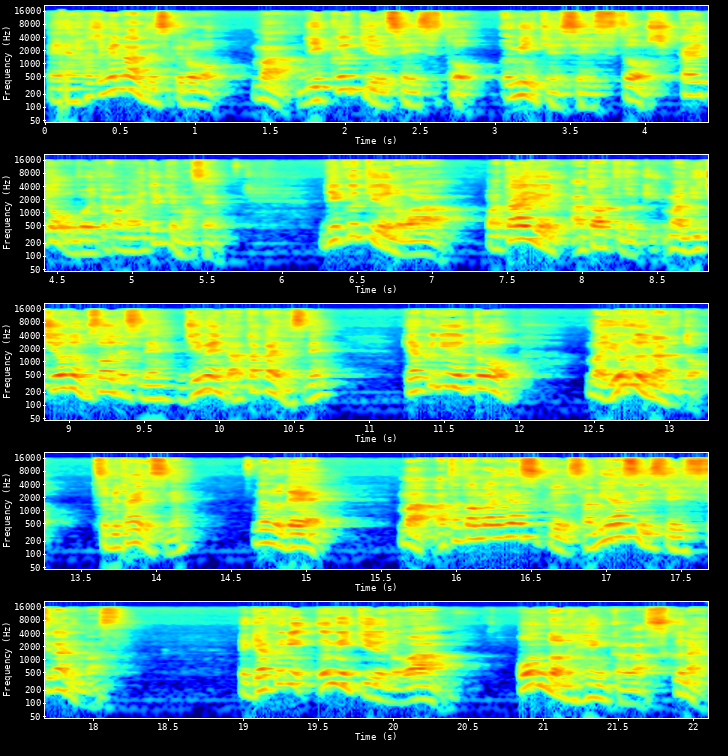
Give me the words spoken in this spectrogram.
えー、初めなんですけど、まあ、陸っていう性質と海っていう性質をしっかりと覚えておかないといけません。陸っていうのは、まあ、太陽に当たった時、まあ、日曜でもそうですね。地面って暖かいですね。逆に言うと、まあ、夜になると冷たいですね。なので、まあ、温まりやすく冷めやすい性質があります。逆に海っていうのは、温度の変化が少ない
